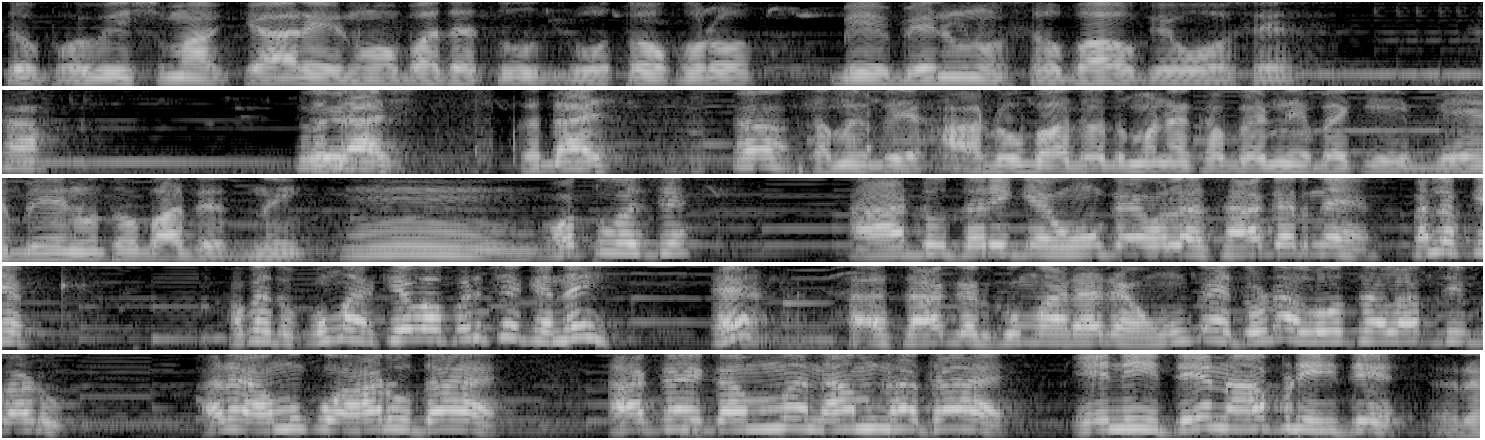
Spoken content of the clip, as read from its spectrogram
તો ભવિષ્યમાં ક્યારેય ન બાંધે. તું જોતો ખરો બે બેનોનો સ્વભાવ કેવો છે. હા. કદાચ કદાચ તમે બે હાડું બાંધો તો મને ખબર નહીં બાકી બે બેનું તો બાંધે જ નહીં. હોતું હશે. આ આટું તરીકે હું કઈ ઓલા સાગર ને મતલબ કે હવે તો કુમાર કેવા પડશે કે નહીં? હે? આ સાગર કુમાર અરે હું કઈ થોડા લોસા લાપસી પાડું? અરે અમુક હારું થાય આ કઈ ગામમાં નામ ના થાય એની તે ને આપણી તે અરે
